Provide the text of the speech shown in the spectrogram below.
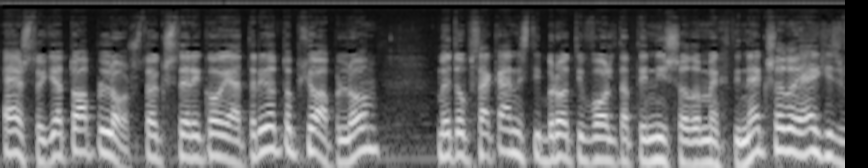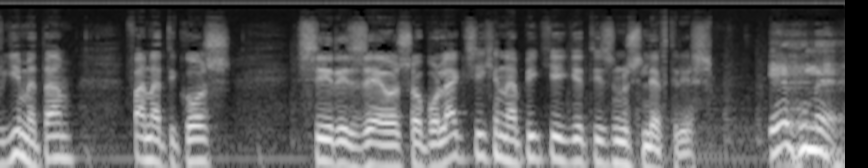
Έστω για το απλό. Στο εξωτερικό ιατρείο, το πιο απλό, με το που θα κάνεις την πρώτη βόλτα από την είσοδο μέχρι την έξοδο, έχεις βγει μετά φανατικός Σιριζέος. Ο Πολάκης είχε να πει και για τις νοσηλεύτριες. Έχουμε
